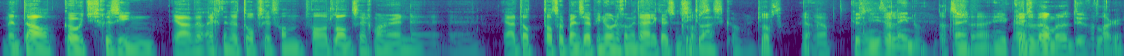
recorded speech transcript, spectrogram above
mentaal coach gezien ja, wel echt in de top zit van, van het land, zeg maar. En eh, eh, ja, dat, dat soort mensen heb je nodig om uiteindelijk uit zo'n situatie te komen. Klopt. Ja. Ja. Je kunt het niet alleen doen. Dat is, Nee. eh, je kunt Nee. het wel, maar dat duurt wat langer.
